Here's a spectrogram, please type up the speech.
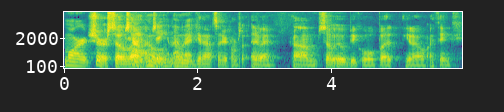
more sure so like challenging oh, in that oh way. you get outside your comfort zone anyway um so it would be cool but you know I think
